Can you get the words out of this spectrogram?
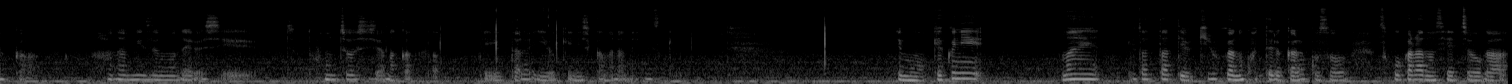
なんか鼻水も出るしちょっと本調子じゃなかったって言ったら言い訳にしかならないんですけど。でも逆に前歌ったっていう記録が残ってるからこそそこからの成長が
